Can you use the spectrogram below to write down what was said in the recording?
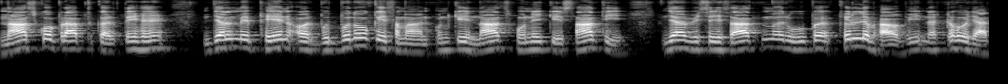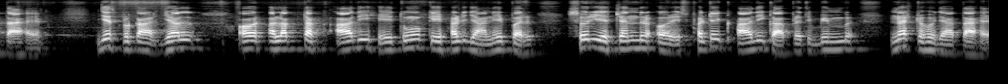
नाश को प्राप्त करते हैं, जल में फेन और बुद्बुदों के समान उनके नाश होने के साथ ही यह विशेषात्म रूप खिल्य भाव भी नष्ट हो जाता है। जिस प्रकार जल और अलग तक आदि हेतुओं के हट जाने पर सूर्य, चंद्र और स्फटिक आदि का प्रतिबिंब नष्ट हो जाता है।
